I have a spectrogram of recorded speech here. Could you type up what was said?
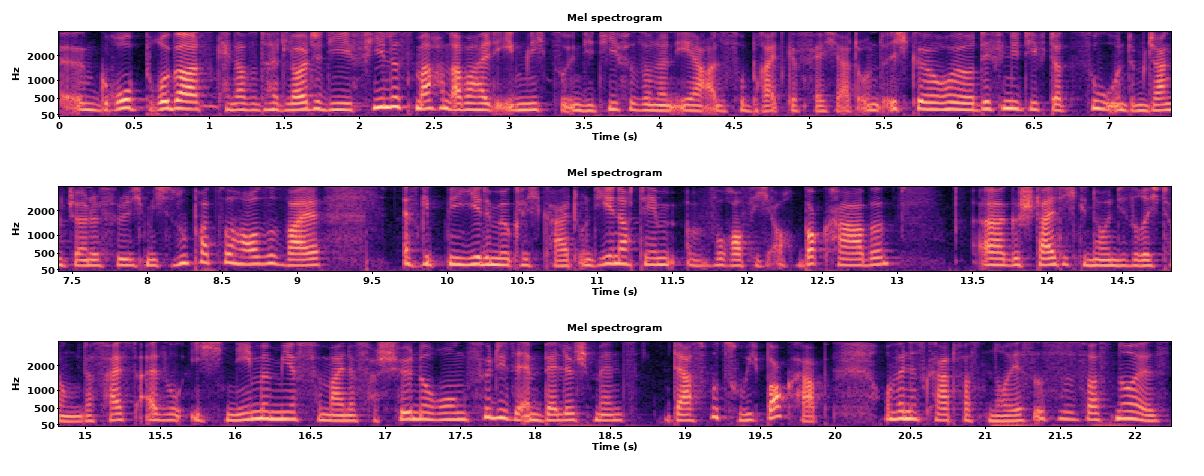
äh, grob drüber, Scanner sind halt Leute, die vieles machen, aber halt eben nicht so in die Tiefe, sondern eher alles so breit gefächert. Und ich gehöre definitiv dazu und im Junk Journal fühle ich mich super zu Hause, weil es gibt mir jede Möglichkeit und je nachdem, worauf ich auch Bock habe, äh, gestalte ich genau in diese Richtung. Das heißt also, ich nehme mir für meine Verschönerung, für diese Embellishments das, wozu ich Bock habe. Und wenn es gerade was Neues ist, ist es was Neues.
